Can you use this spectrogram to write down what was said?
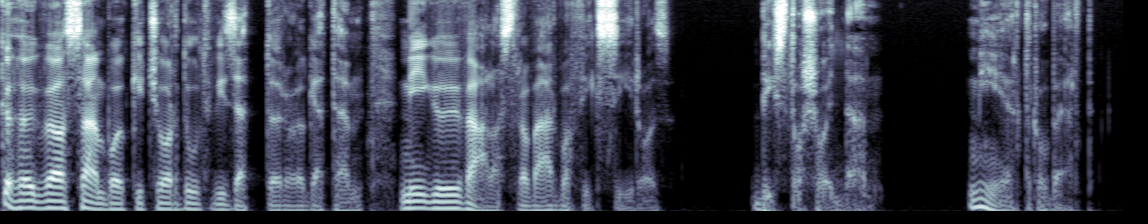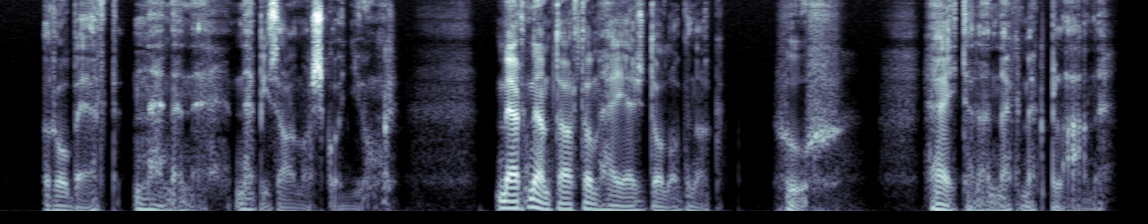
Köhögve a számból kicsordult vizet törölgetem, míg ő válaszra várva fixíroz. Biztos, hogy nem. Miért, Robert? Robert, ne, ne, ne, ne bizalmaskodjunk mert nem tartom helyes dolognak. Hú, helytelennek meg pláne.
